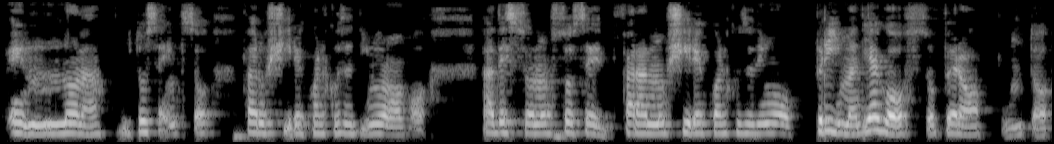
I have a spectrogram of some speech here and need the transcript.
e non ha appunto senso far uscire qualcosa di nuovo. Adesso non so se faranno uscire qualcosa di nuovo prima di agosto, però appunto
